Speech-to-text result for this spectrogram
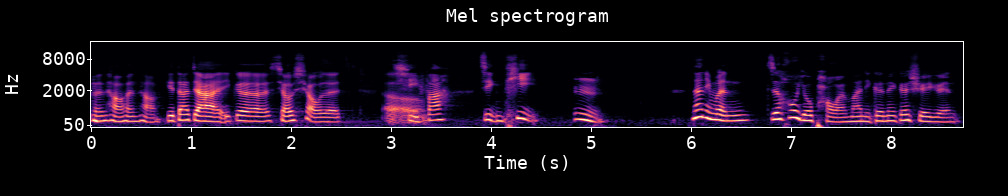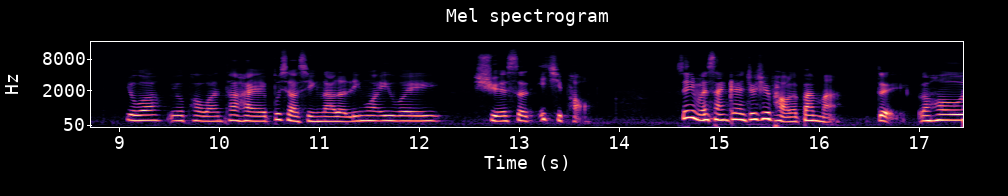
很好很好，给大家一个小小的呃启发。警惕。嗯，那你们之后有跑完吗？你跟那个学员？有啊，有跑完，他还不小心拉了另外一位学生一起跑。所以你们三个人就去跑了半马。对，然后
